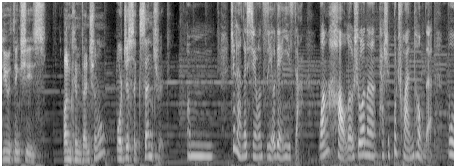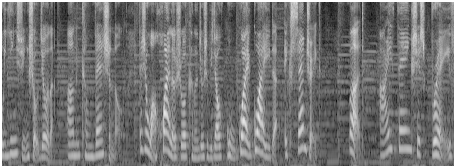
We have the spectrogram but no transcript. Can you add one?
Do you think she's unconventional or just eccentric? 这两个形容词有点意思啊。往好了说呢，它是不传统的、不因循守旧的 （unconventional）；但是往坏了说，可能就是比较古怪、怪异的 （eccentric）。But I think she's brave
